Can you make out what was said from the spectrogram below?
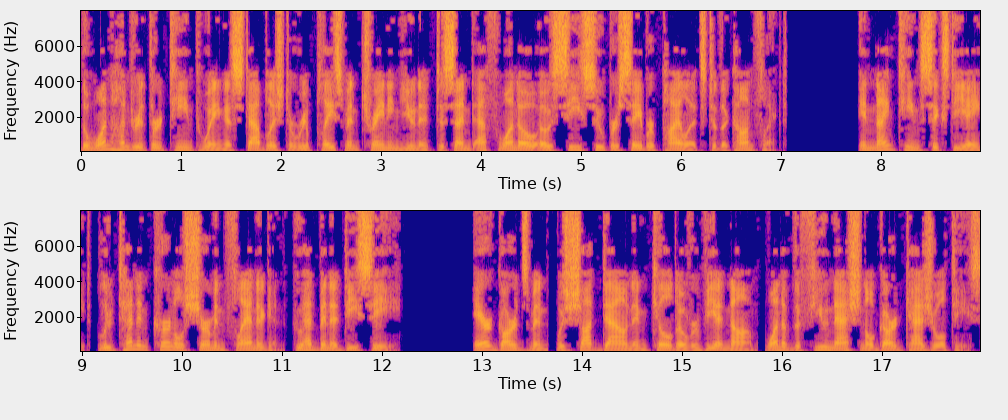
The 113th Wing established a replacement training unit to send F-100C Super Sabre pilots to the conflict. In 1968, Lieutenant Colonel Sherman Flanagan, who had been a D.C. Air Guardsman, was shot down and killed over Vietnam, one of the few National Guard casualties.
